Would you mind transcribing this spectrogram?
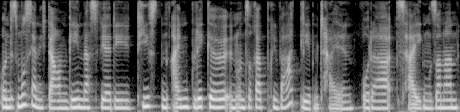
Und es muss ja nicht darum gehen, dass wir die tiefsten Einblicke in unser Privatleben teilen oder zeigen, sondern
